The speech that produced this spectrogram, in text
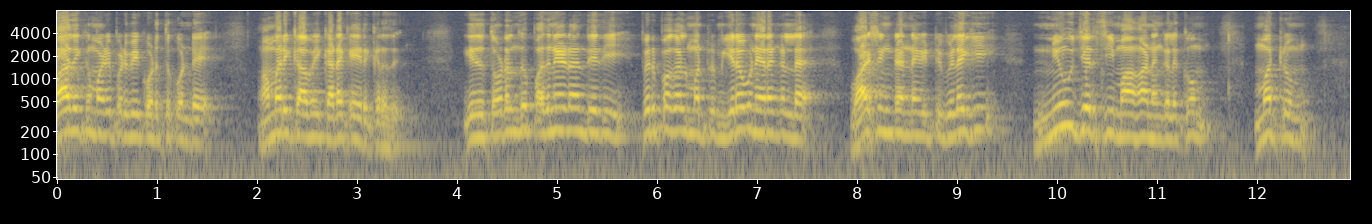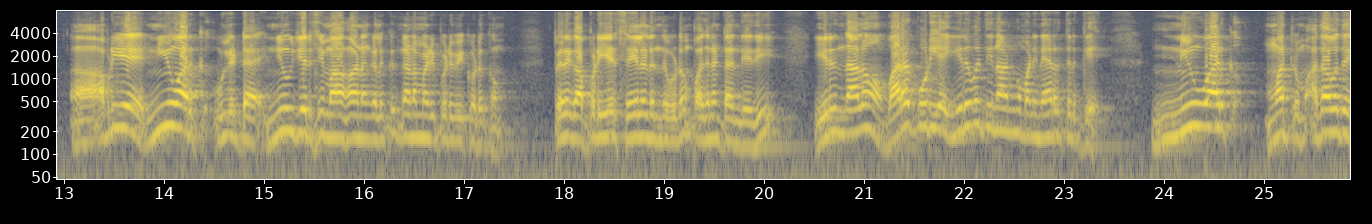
பாதிக்கும் மழைப்பொழிவை கொடுத்து கொண்டு அமெரிக்காவை கடக்க இருக்கிறது. இது தொடர்ந்து பதினேழாம் தேதி பிற்பகல் மற்றும் இரவு நேரங்களில் வாஷிங்டனை விட்டு விலகி நியூ ஜெர்சி மாகாணங்களுக்கும் மற்றும் அப்படியே நியூயார்க் உள்ளிட்ட நியூ ஜெர்சி மாகாணங்களுக்கு கனமழை பொழிவை கொடுக்கும். பிறகு அப்படியே செயலிழந்துவிடும் பதினெட்டாம் தேதி. இருந்தாலும் வரக்கூடிய இருபத்தி நான்கு மணி நேரத்திற்கு நியூயார்க் மற்றும் அதாவது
